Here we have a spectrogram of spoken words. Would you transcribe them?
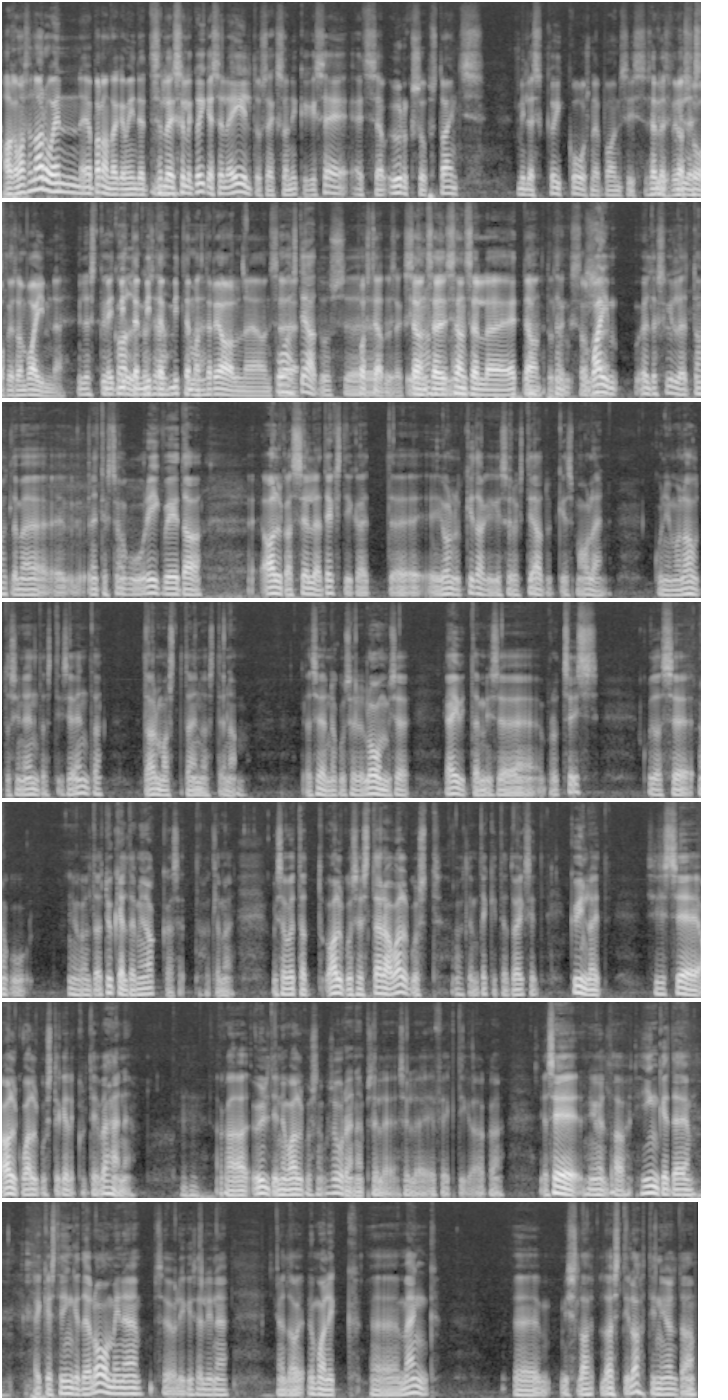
aga ma saan aru, Enn, ja parandage mind, et selle, selle kõige selle eelduseks on ikkagi see, et see ürgsubstants millest kõik koosneb, on siis selles filosoofias on vaimne. millest kõik mitte, algas, mitte, mitte materiaalne on see puhas teadvus. puhas teadvus, eks, see on noh, see, see on selle ette antud, eks ole. vaim, öeldakse küll, et noh, ütleme näiteks nagu Riigveeda algas selle tekstiga, et äh, ei olnud kedagi, kes oleks teadnud, kes ma olen, kuni ma lahutasin endast iseenda, et armastada ennast enam. ja see on nagu selle loomise käivitamise protsess, kuidas see nagu nii-öelda tükeldamine hakkas, et noh, ütleme, kui sa võtad valgusest ära valgust, noh, ütleme, tekitad väikseid küünlaid, siis see algvalgus tegelikult ei vähene mm. -hmm. aga üldine valgus nagu suureneb selle, selle efektiga, aga ja see nii-öelda hingede, väikeste hingede loomine, see oligi selline nii-öelda jumalik äh, mäng äh,, mis la-, lasti lahti nii-öelda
